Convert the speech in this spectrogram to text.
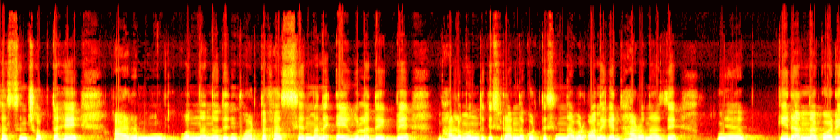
খাচ্ছেন সপ্তাহে আর অন্যান্য দিন ভর্তা খাচ্ছেন মানে এইগুলো দেখবে ভালো মন্দ কিছু রান্না করতেছেন না। আবার অনেকের ধারণা যে কি রান্না করে,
